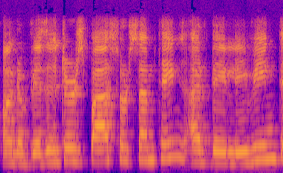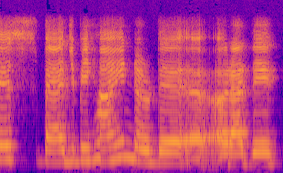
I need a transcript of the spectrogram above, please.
on a visitor's pass or something? Are they leaving this badge behind, or the or are they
